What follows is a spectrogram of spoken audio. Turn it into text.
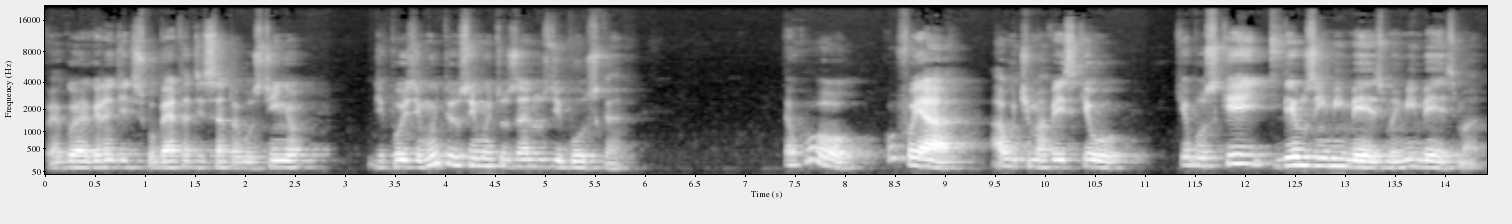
foi a grande descoberta de Santo Agostinho depois de muitos e muitos anos de busca. Então, qual, qual foi a, a última vez que eu, que eu busquei Deus em mim mesmo, em mim mesma?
